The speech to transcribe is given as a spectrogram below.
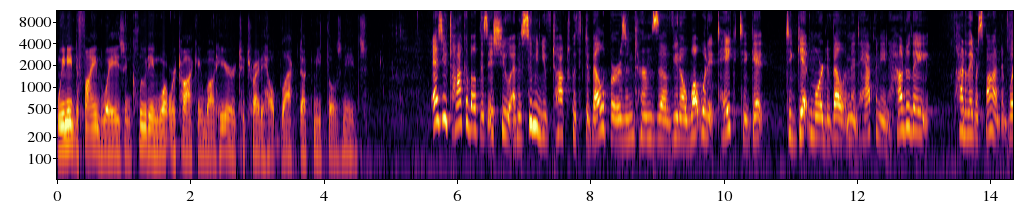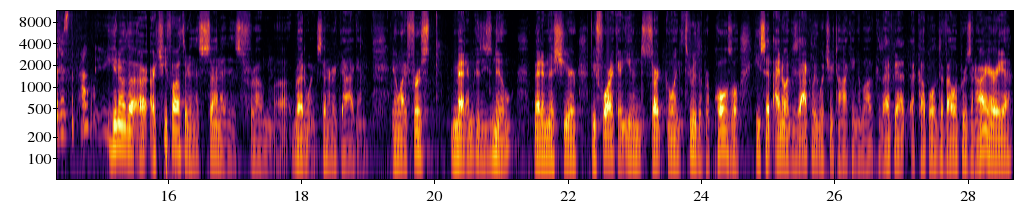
we need to find ways, including what we're talking about here, to try to help Blackduck meet those needs. As you talk about this issue, I'm assuming you've talked with developers in terms of, you know, what would it take to get to get more development happening? How do they how do they respond? What is the problem? You know, the, our, our, chief author in the Senate is from uh, Red Wing, Senator Goggin. And when I first met him, because he's new, met him this year, before I could even start going through the proposal, he said, I know exactly what you're talking about, because I've got a couple of developers in our area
